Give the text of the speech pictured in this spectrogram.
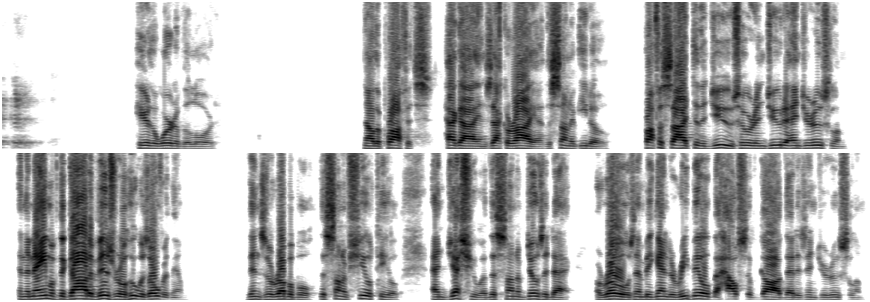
Hear the word of the Lord. Now the prophets, Haggai and Zechariah, the son of Iddo, prophesied to the Jews who were in Judah and Jerusalem in the name of the God of Israel who was over them. Then Zerubbabel, the son of Shealtiel, and Jeshua, the son of Jozadak, arose and began to rebuild the house of God that is in Jerusalem.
